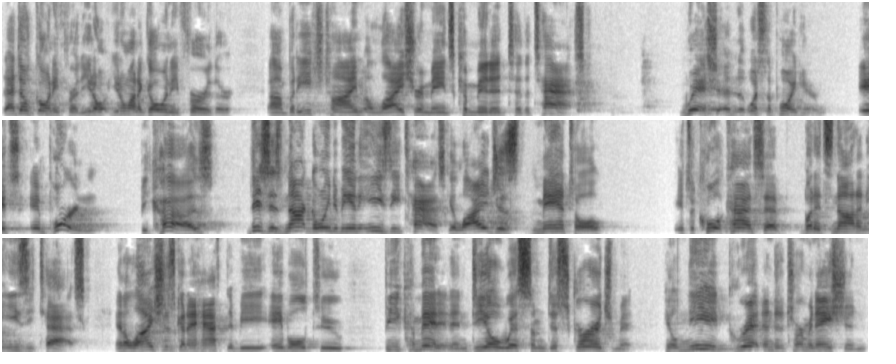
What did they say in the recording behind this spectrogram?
that don't go any further. You don't, you don't want to go any further. Um, but each time, Elisha remains committed to the task. Which, and what's the point here? It's important because this is not going to be an easy task. Elijah's mantle, it's a cool concept, but it's not an easy task. And Elisha's going to have to be able to be committed and deal with some discouragement. He'll need grit and determination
